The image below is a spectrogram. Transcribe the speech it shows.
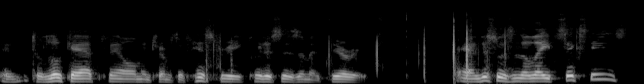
to look at film in terms of history, criticism, and theory. And this was in the late 60s,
